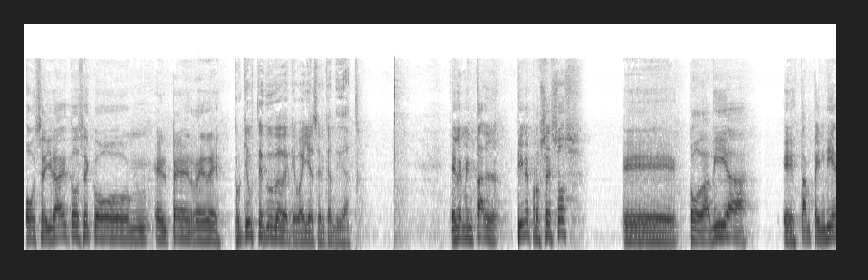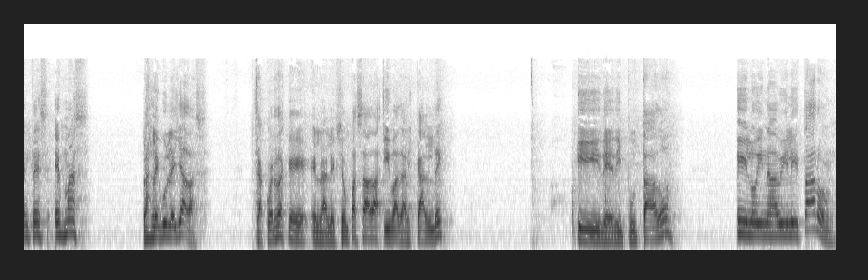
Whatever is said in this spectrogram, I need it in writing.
¿O se irá entonces con el PRD? ¿Por qué usted duda de que vaya a ser candidato? Elemental tiene procesos, eh, todavía están pendientes. Es más, las leguleyadas. ¿Se acuerda que en la elección pasada iba de alcalde y de diputado y lo inhabilitaron?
